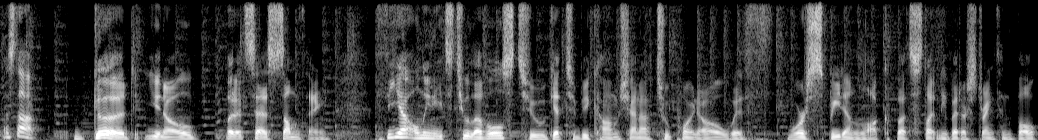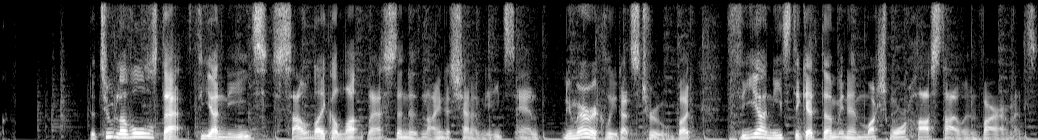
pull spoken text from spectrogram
That's not good, you know, but it says something. Thea only needs 2 levels to get to become Shanna 2.0 with worse speed and luck, but slightly better strength and bulk. The two levels that Thea needs sound like a lot less than the 9 that Shanna needs, and numerically that's true, but Thea needs to get them in a much more hostile environment.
